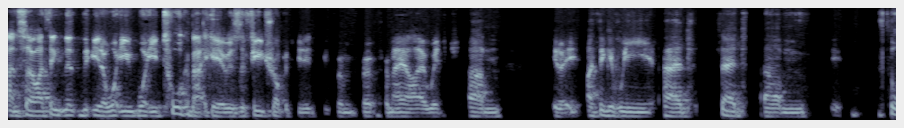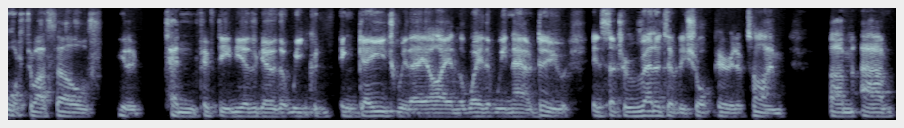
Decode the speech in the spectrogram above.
And so I think that you know what you what you talk about here is the future opportunity from from AI, which um, you know I think if we had said um, thought to ourselves, you know, 10, 15 years ago that we could engage with AI in the way that we now do in such a relatively short period of time, um, our,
